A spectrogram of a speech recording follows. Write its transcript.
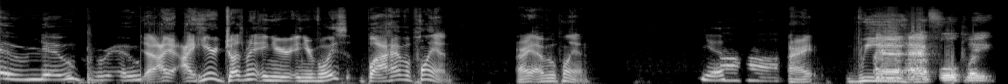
Oh no, bro. I I hear judgment in your in your voice, but I have a plan. All right, I have a plan. Yeah. uh-huh. All right, we. I, I have full play.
